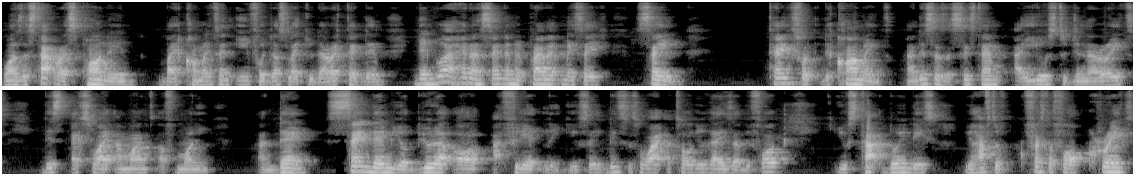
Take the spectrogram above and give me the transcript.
once they start responding by commenting info just like you directed them, then go ahead and send them a private message saying, thanks for the comment and this is the system I use to generate this XY amount of money and then send them your Builderall affiliate link. You see, this is why I told you guys that before you start doing this, you have to first of all create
